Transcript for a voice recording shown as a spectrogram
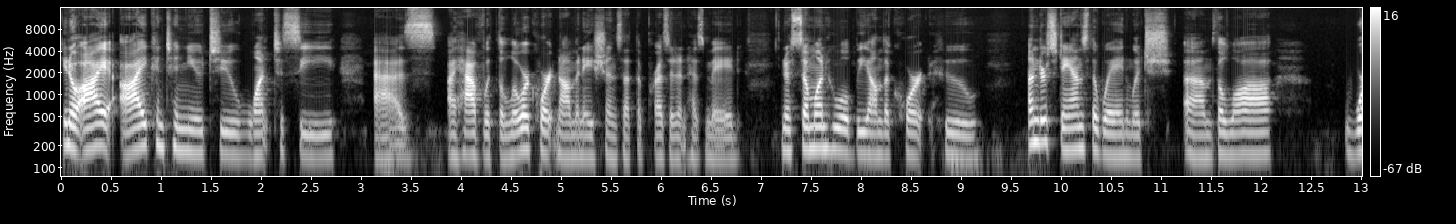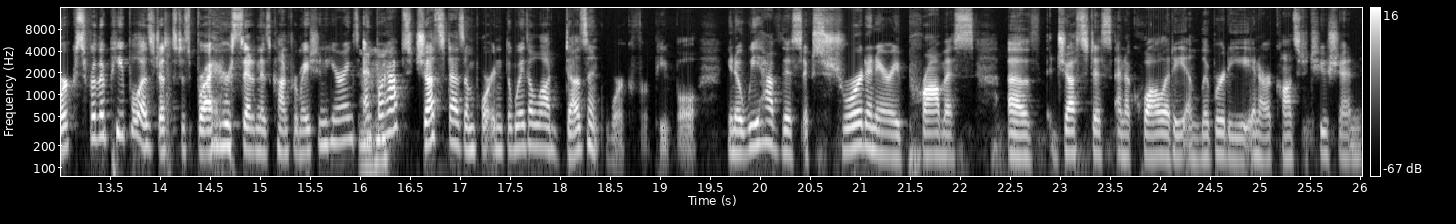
you know, I I continue to want to see as I have with the lower court nominations that the president has made, you know, someone who will be on the court who understands the way in which um, the law works for the people, as Justice Breyer said in his confirmation hearings, and Mhm. perhaps just as important, the way the law doesn't work for people. You know, we have this extraordinary promise of justice and equality and liberty in our Constitution,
